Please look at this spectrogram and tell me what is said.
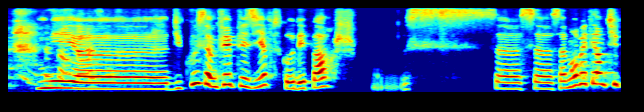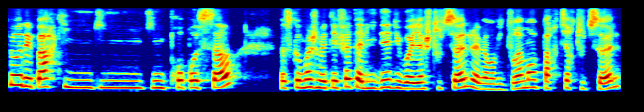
Mais du coup, ça me fait plaisir parce qu'au départ, ça, ça, m'embêtait un petit peu au départ qu'il me propose ça. Parce que moi, je m'étais faite à l'idée du voyage toute seule. J'avais envie de vraiment partir toute seule.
